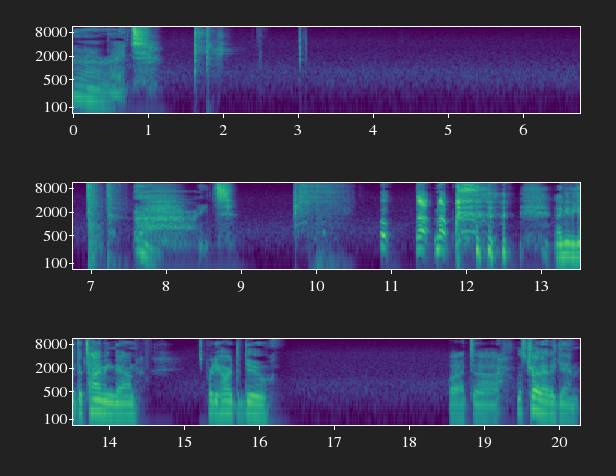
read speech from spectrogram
All right. All right. Oh, no, no. I need to get the timing down. It's pretty hard to do. But uh, let's try that again.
